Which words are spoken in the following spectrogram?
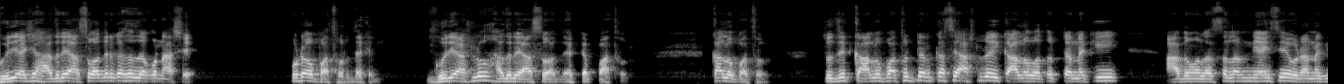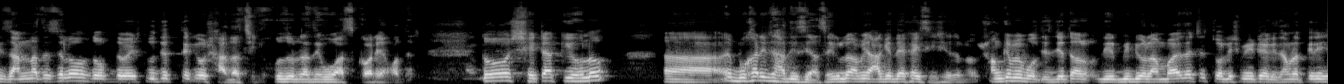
ঘুরে আসে হাজরে আসোয়াদের কাছে যখন আসে, ওটাও পাথর দেখেন। ঘুরে আসলো হাজরে আসোয়াদ একটা পাথর, কালো পাথর। তো যে কালো পাথরটার কাছে আসলো, এই কালো পাথরটা নাকি আদম আলাহ সাল্লাম নিয়ে আইছে, ওরা নাকি জান্নাতে ছিল দুধের থেকেও সাদা ছিল। হুজুররা যে ওয়াজ করে আমাদের। তো সেটা কি হলো? বুখারির হাদিসে আছে, এগুলো আমি আগে দেখাইছি সেজন্য। সংক্ষেপে বলতেছি, যেহেতু ভিডিও লম্বা হয়ে যাচ্ছে, চল্লিশ মিনিট হয়ে গেছে, আমরা তিরিশ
